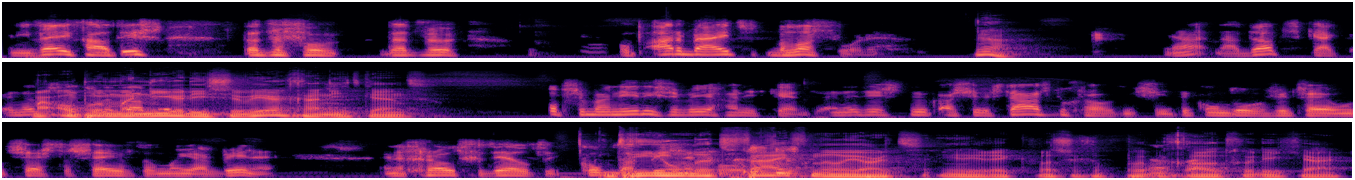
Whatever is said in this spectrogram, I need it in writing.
En die weeffout is dat we, voor, dat we op arbeid belast worden. ja. Ja, nou dat, kijk. En dat Maar op een manier die ze weerga niet kent. Op zijn manier die ze weer gaan niet kent. En het is natuurlijk, als je de staatsbegroting ziet, er komt ongeveer 260, 70 miljard binnen. En een groot gedeelte komt dan binnen. voor- 305 miljard, Erik, was er begroot voor dit jaar.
